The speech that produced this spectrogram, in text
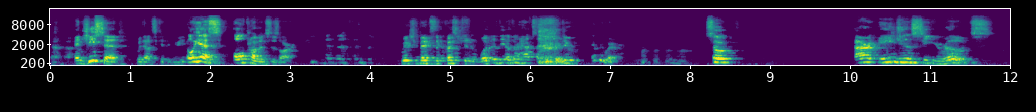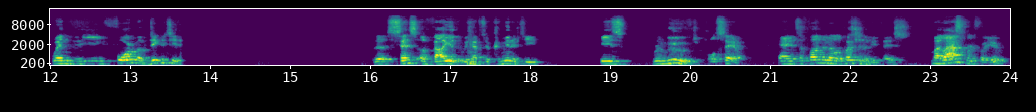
And he said, without skipping a beat, oh yes, all provinces are. Which begs the question, what do the other half supposed to do everywhere? So our agency erodes when the form of dignity, the sense of value that we have to a community is removed wholesale. And it's a fundamental question that we face. my last word for you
